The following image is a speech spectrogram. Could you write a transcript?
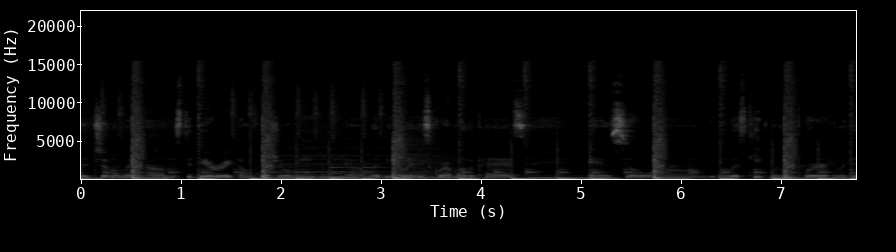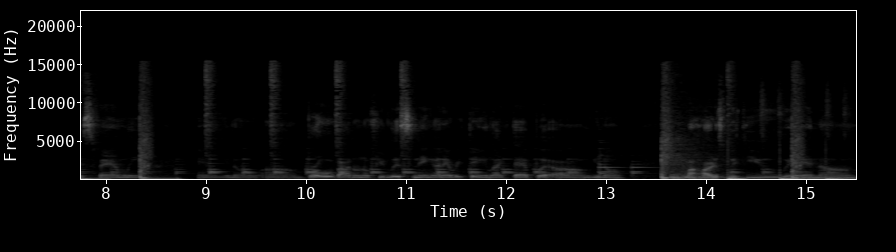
the gentleman, uh, Mr. Derek, unfortunately, he um, let me know that his grandmother passed. And so, um, you know, let's keep him in prayer, him and his family. And, you know, um, bro, I don't know if you're listening and everything like that, but, um, you know, my heart is with you. And, um,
